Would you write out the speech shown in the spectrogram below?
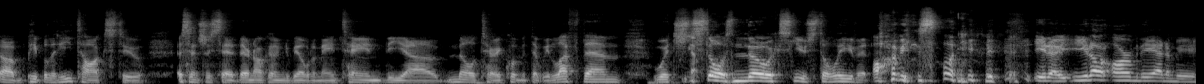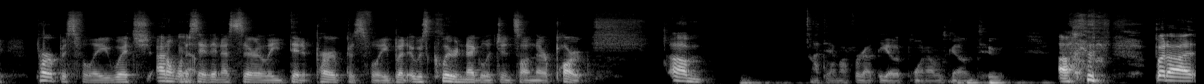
um, people that he talks to essentially said they're not going to be able to maintain the uh, military equipment that we left them, which Yep. still is no excuse to leave it. Obviously, you know, you don't arm the enemy purposefully, which I don't want Yeah. to say they necessarily did it purposefully, but it was clear negligence on their part. Um, oh, damn, I forgot the other point I was going to. Uh, but uh,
